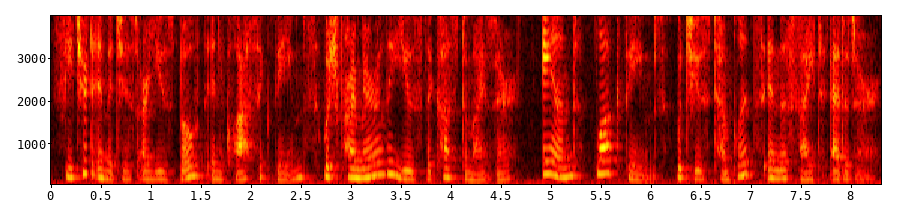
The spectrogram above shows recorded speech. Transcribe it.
Featured images are used both in classic themes, which primarily use the customizer, and block themes, which use templates in the site editor.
